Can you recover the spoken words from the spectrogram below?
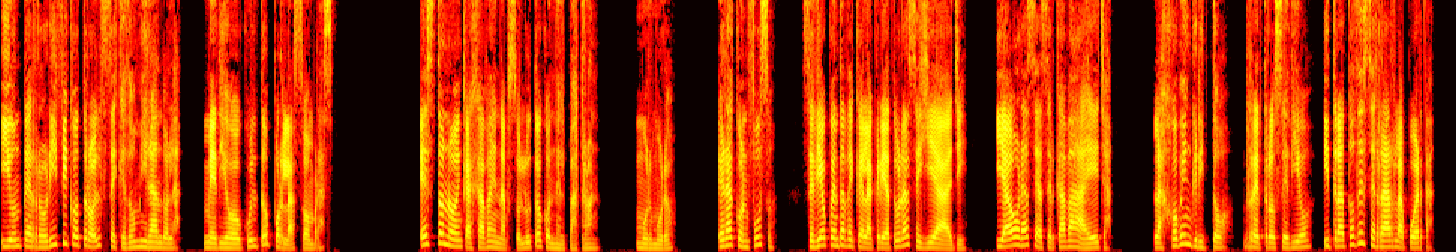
y un terrorífico troll se quedó mirándola, medio oculto por las sombras. Esto no encajaba en absoluto con el patrón, murmuró. Era confuso. Se dio cuenta de que la criatura seguía allí, y ahora se acercaba a ella. La joven gritó, retrocedió y trató de cerrar la puerta.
